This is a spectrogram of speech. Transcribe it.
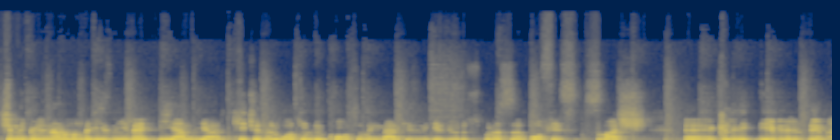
Şimdi Gülün Hanım'ın da izniyle EMDR Kitchener Waterloo Counseling Merkezi'ni geziyoruz. Burası ofis slash e, klinik diyebiliriz değil mi?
